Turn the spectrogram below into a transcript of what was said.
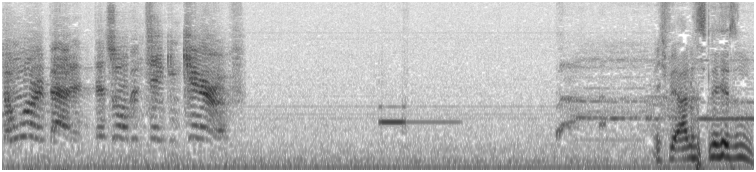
Don't worry about it. That's all been taken care of. Ich will alles lesen.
